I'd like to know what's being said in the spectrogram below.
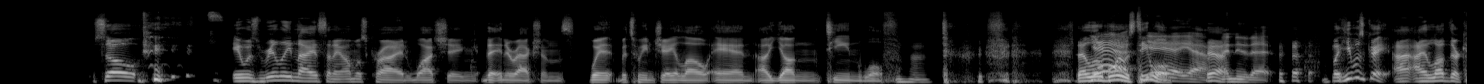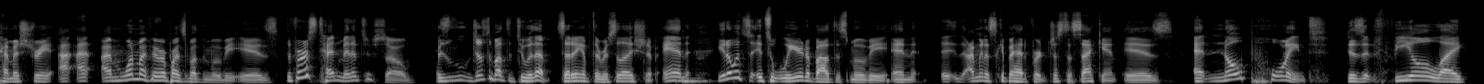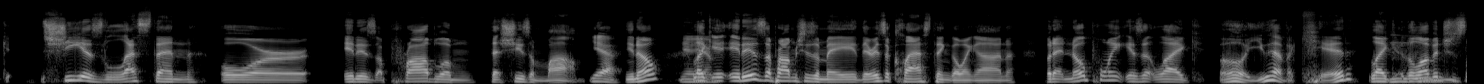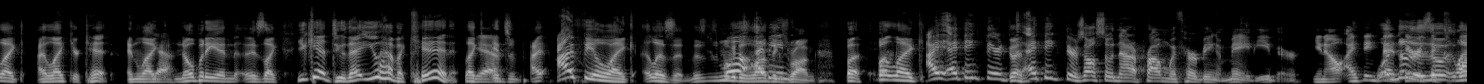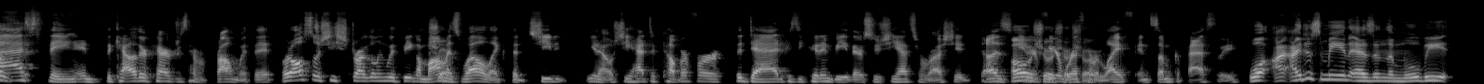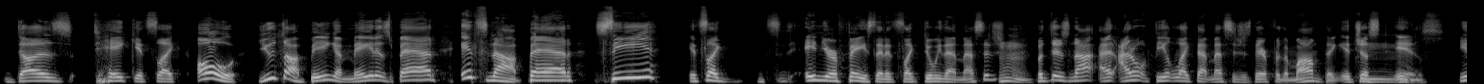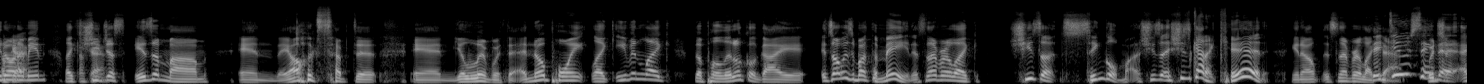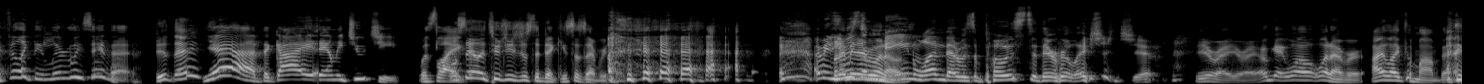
So it was really nice, and I almost cried watching the interactions with between J Lo and a young teen wolf. that little boy was Teen yeah, Wolf, Yeah, yeah, Yeah. I knew that. but he was great. I, I love their chemistry. I, I, I'm one of my favorite parts about the movie is the first ten minutes or so is just about the two of them setting up their relationship. And Mhm. you know what's it's weird about this movie, and I'm gonna skip ahead for just a second. Is at no point does it feel like she is less than or it is a problem that she's a mom. Yeah, You know, yeah like yeah. It, it is a problem she's a maid. There is a class thing going on, but at no point is it like, oh, you have a kid. Like the love Mm. interest, like I like your kid, and like Yeah. nobody in is like, you can't do that. You have a kid. Like Yeah. it's I I feel like listen, this, movie Well, does a lot I of things wrong, but but like I, I think there. I think there's also not a problem with her being a maid either. You know, I think Well, that no, there's no, a well- class thing, and the other characters have a problem with it. But also, she's struggling with being a mom Sure. as well. Like that, she, you know, she had to cover for the dad because he couldn't be there, so she has to rush. It does Oh, interfere sure, sure, with sure. her life in some capacity. Well, I, I just mean as in the movie, does take it's like, oh, you thought being a maid is bad? It's not bad. See? It's like it's in your face that it's like doing that message. Mm. But there's not, I, I don't feel like that message is there for the mom thing. It just Mm. is. You know what I mean? Like she just is a mom and they all accept it and you live with it. At no point, like even like the political guy, it's always about the maid. It's never like she's a single mom. She's a, she's got a kid. You know, it's never like they that. do say Which- that. I feel like they literally say that. Did they? Yeah, the guy Stanley Tucci was like. well, Stanley Tucci's just a dick. He says everything. I mean, But he I mean was the main one that was opposed to their relationship. You're right. You're right. Okay. Well, whatever. I like the mom bit.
